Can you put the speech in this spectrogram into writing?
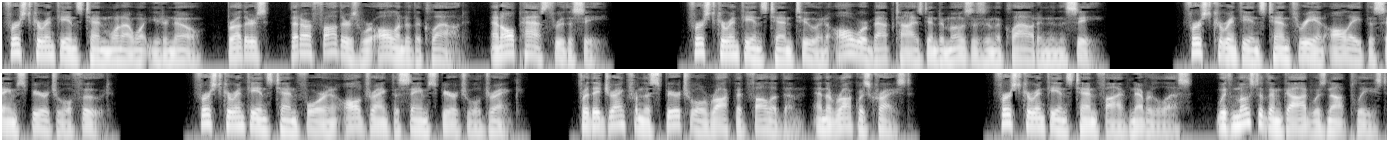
1 Corinthians 10:1 I want you to know, brothers, that our fathers were all under the cloud, and all passed through the sea. 1 Corinthians 10:2 And all were baptized into Moses in the cloud and in the sea. 1 Corinthians 10:3 And all ate the same spiritual food. 1 Corinthians 10:4 And all drank the same spiritual drink. For they drank from the spiritual rock that followed them, and the rock was Christ. 1 Corinthians 10:5 Nevertheless, with most of them God was not pleased,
